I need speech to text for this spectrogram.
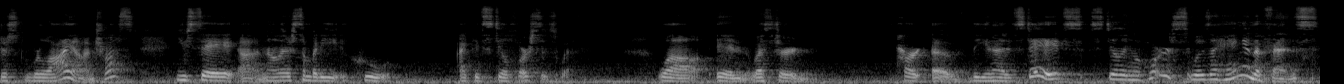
just rely on, trust, you say, uh, now there's somebody who I could steal horses with. Well, in Western part of the United States, stealing a horse was a hanging offense,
